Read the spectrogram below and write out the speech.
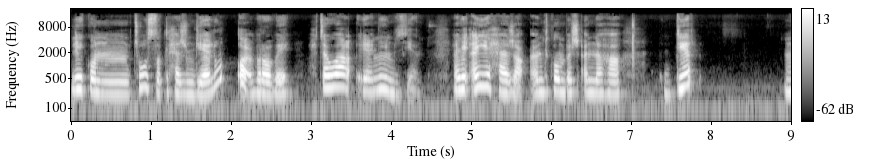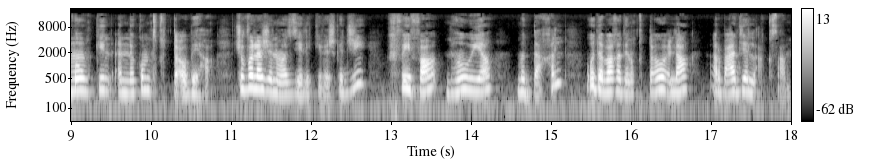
اللي يكون متوسط الحجم ديالو وعبروا به. حتى هو يعني مزيان. يعني أي حاجة عندكم باش أنها دير ممكن أنكم تقطعوا بها. شوفوا لا جنواز ديالي كيفاش كتجي. خفيفة مهوية من الداخل. ودابا غادي نقطعوا على أربعة ديال الأقسام.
